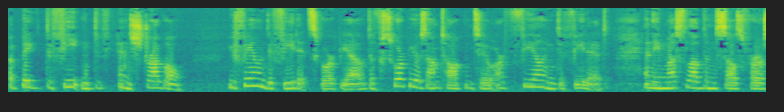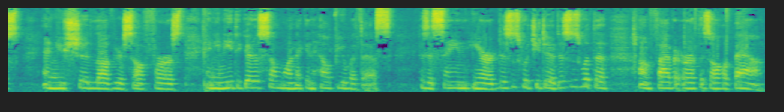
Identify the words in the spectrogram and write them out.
a big defeat and, and struggle. You're feeling defeated, Scorpio. The Scorpios I'm talking to are feeling defeated. And they must love themselves first. And you should love yourself first. And you need to go to someone that can help you with this. Because it's saying here, this is what you do. This is what the um, Five of Earth is all about.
